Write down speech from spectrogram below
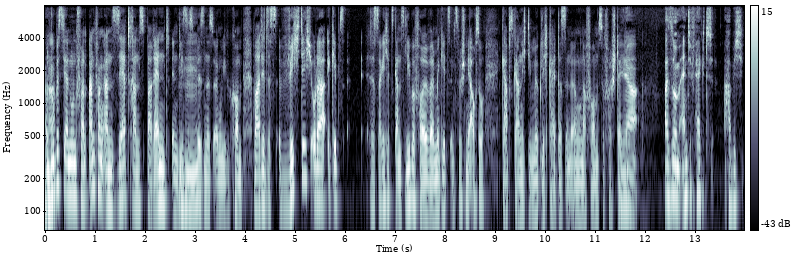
Und du bist ja nun von Anfang an sehr transparent in dieses Business irgendwie gekommen. War dir das wichtig oder gibt's das sage ich jetzt ganz liebevoll, weil mir geht's inzwischen ja auch so, gab es gar nicht die Möglichkeit, das in irgendeiner Form zu verstecken. Ja, also im Endeffekt habe ich,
